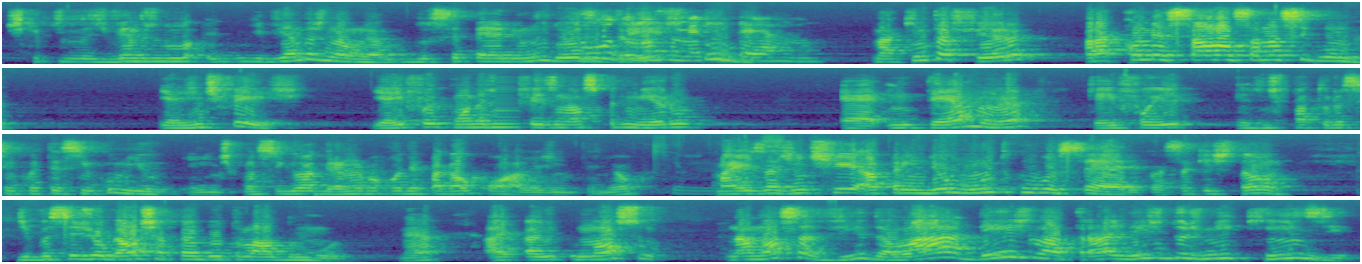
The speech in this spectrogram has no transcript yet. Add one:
script de vendas, do, de vendas não, né? Do CPL 1, 2 tudo, e 3. Lançamento tudo. interno. Na quinta-feira, para começar a lançar na segunda. E a gente fez. E aí foi quando a gente fez o nosso primeiro é, interno, né? Que aí foi, a gente faturou 55 mil. E a gente conseguiu a grana para poder pagar o college, entendeu? Mas a gente aprendeu muito com você, Érico, essa questão de você jogar o chapéu do outro lado do muro, né? A, a, o nosso, na nossa vida, lá, desde lá atrás, desde 2015,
